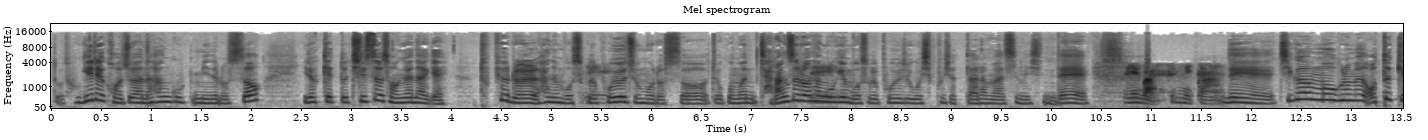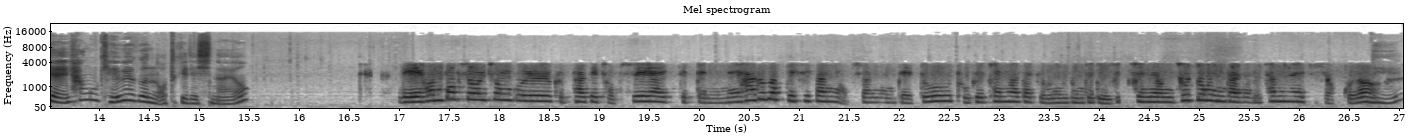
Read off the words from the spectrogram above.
또 독일에 거주하는 한국민으로서 이렇게 또 질서 정연하게 투표를 하는 모습을 네. 보여줌으로써 조금은 자랑스러운 네. 한국의 모습을 보여주고 싶으셨다는 말씀이신데, 네, 맞습니다. 네 지금 뭐 그러면 어떻게 향후 계획은 어떻게 되시나요? 네, 헌법소원 청구를 급하게 접수해야 했기 때문에 하루밖에 시간이 없었는데도 독일 캐나다 교민분들이 27명 소종인단으로 참여해 주셨고요. 네,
